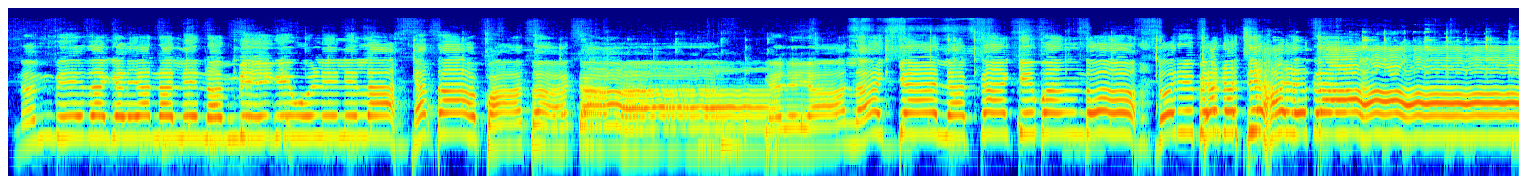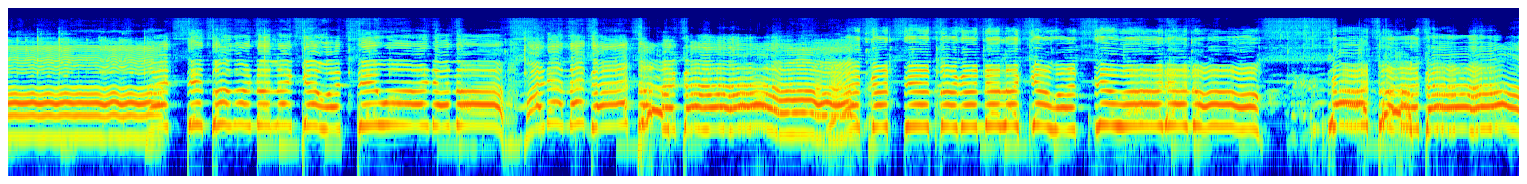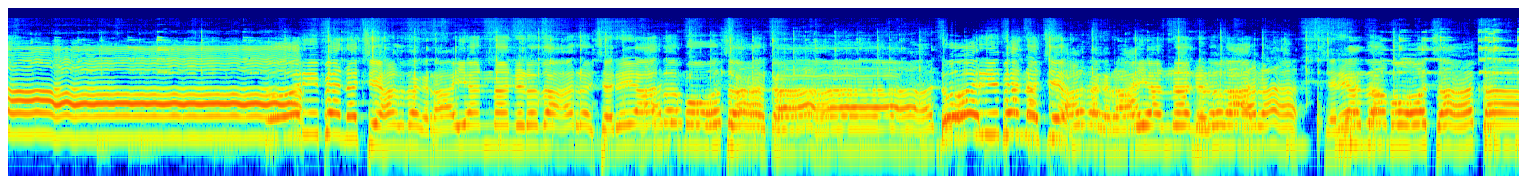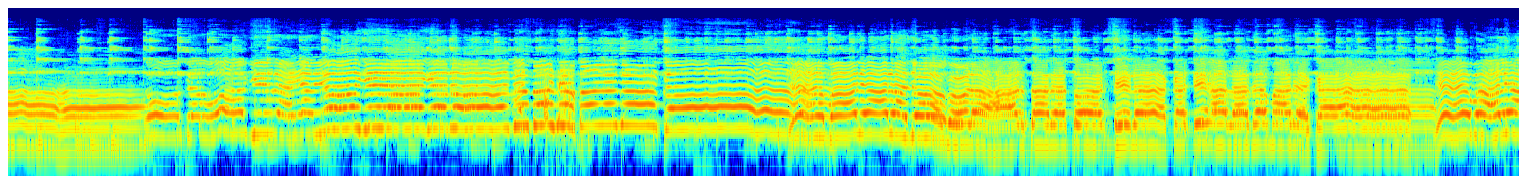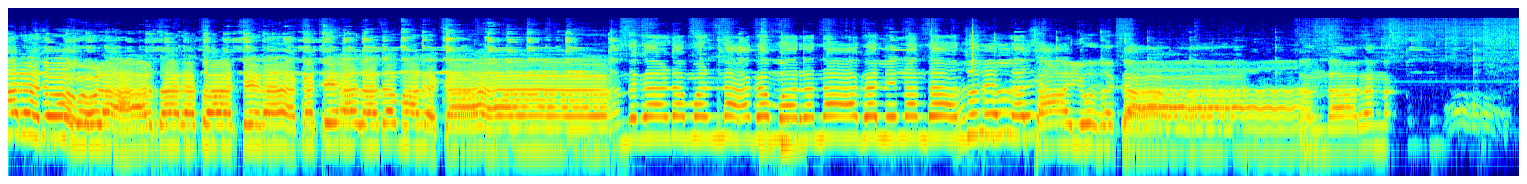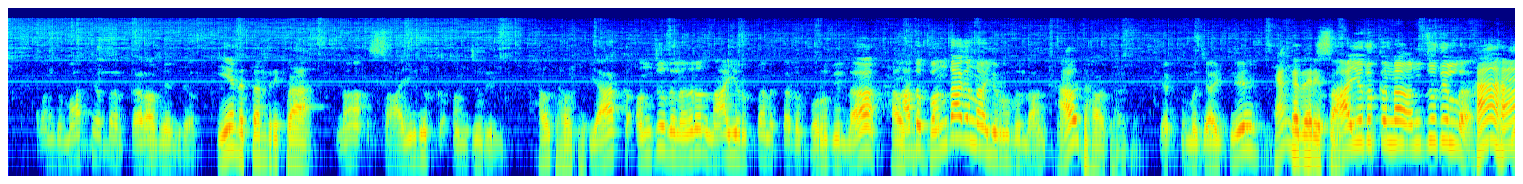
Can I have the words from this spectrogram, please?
ನಂಬಿದ ಗೆಳೆಯನಲ್ಲಿ ನಂಬಿಗೆ ಉಳಿಲಿಲ್ಲ. ಎಂತ ಪಾತಕ. ಗೆಳೆಯ ಲಕ್ಕ ಲೆಕ್ಕಕ್ಕೆ ಬಂದು ದೊರಿಬೆ ಬೆನಚಿ ಹಳಕ ಬೆನಚಿ ಹಳದಾಗ ರಾಯಣ್ಣ ನಿಡದಾರ ಸರಿಯಾದ ಮೋಸಕ. ಡೋರಿ ಬೆನ್ನಚ್ಚಿ ಹಳದಾಗ ರಾಯಣ್ಣ ನಿಡದಾರ ಸರಿಯಾದ ಮೋಸಕ. ಹಾಡ್ತಾರ ತೊಟ್ಟಿಲ ಕಟ್ಟಿ ಅಲದ ಮರಕ. ಏ ಬಾಲ್ಯಾರ ಜೋಗುಳ ಹಾಡ್ತಾರ ತೊಟ್ಟಿಲ ಕಟ್ಟಿ ಅಲದ ಮರಕ. ನಂದಗಾಡ ಮಣ್ಣಾಗ ಮರನಾಗಲಿ ನಂದ ಅಂಜುಲಿಲ್ಲ ಸಾಯೋದಕ. ತಂದಾರನ್ನ ಒಂದು ಮಾತು ಹೇಳ್ತಾರೆ ಕರಾಬೇಂದ್ರಿ ಏನು ಏನ ತಂದ್ರಿಪ್ಪ? ನಾ ಸಾಯುದಕ್ಕೆ ಅಂಜುದಿಲ್ಲ. ಹೌದು ಹೌದು. ಯಾಕೆ ಅಂಜುದಿಲ್ಲ ಅಂದ್ರೆ ನಾ ಇರುತ್ತಾನಕ್ಕ ಅದು ಬರುದಿಲ್ಲ. ಅದು ಬಂದಾಗ ನಾ ಇರುದಿಲ್ಲ ಅಂತ. ಹೌದು ಹೌದು ಹೌದು. ಎಷ್ಟು ಮಜಾ ಐತಿ? ಹೆಂಗದರಿ ಸಾಯುದಕ್ಕ ನಾ ಅಂಜುದಿಲ್ಲ.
